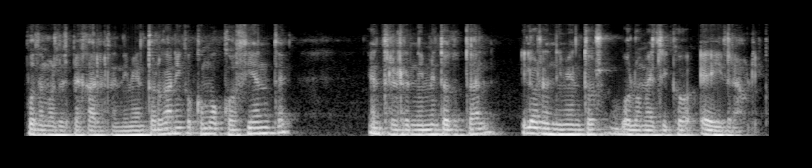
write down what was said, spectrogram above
podemos despejar el rendimiento orgánico como cociente entre el rendimiento total y los rendimientos volumétrico e hidráulico.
